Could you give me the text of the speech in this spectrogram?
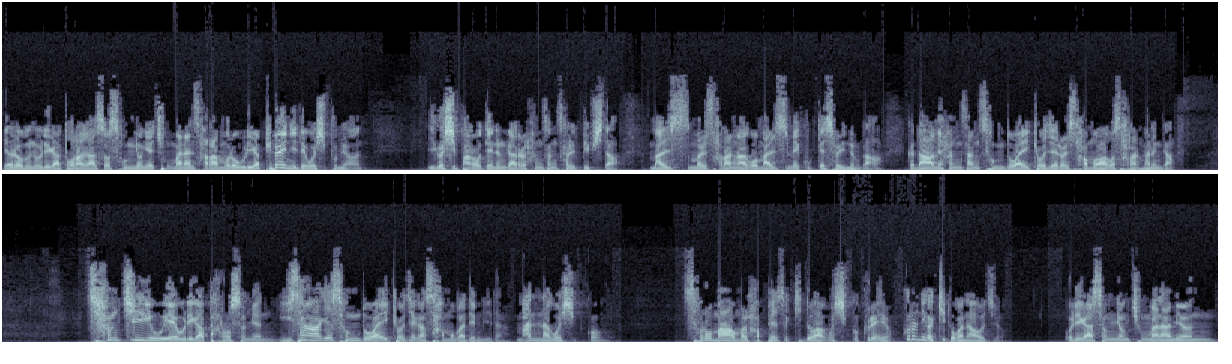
여러분 우리가 돌아가서 성령에 충만한 사람으로 우리가 표현이 되고 싶으면 이것이 바로 되는가를 항상 살핍시다. 말씀을 사랑하고 말씀에 굳게 서 있는가. 그 다음에 항상 성도와의 교제를 사모하고 사랑하는가. 참칠 이후에 우리가 바로 서면 이상하게 성도와의 교제가 사모가 됩니다. 만나고 싶고 서로 마음을 합해서 기도하고 싶고 그래요. 그러니까 기도가 나오죠. 우리가 성령 충만하면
